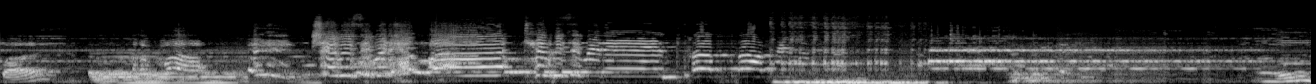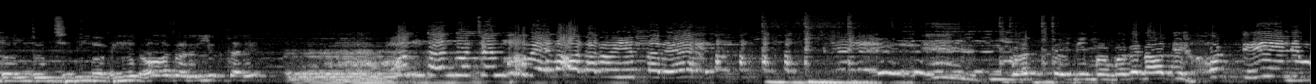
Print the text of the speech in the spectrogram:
ಅಪ್ಪ ಅಪ್ಪ ಕ್ಷಮಿಸಿ ಬಿಡಿ ಅಪ್ಪ ಕ್ಷಮಿಸಿ ಬಿಡಿ ಮುಂದೊಂದು ಜನ್ಮವೇನಾದರೂ ಇದ್ದರೆ? ಮುಂದೊಂದು ಜನ್ಮವೇನಾದರೂ ಇದ್ದರೆ? ಮತ್ತೆ ನಿಮ್ಮ ಮಗನಾಗಿ ಹುಟ್ಟಿ ನಿಮ್ಮ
